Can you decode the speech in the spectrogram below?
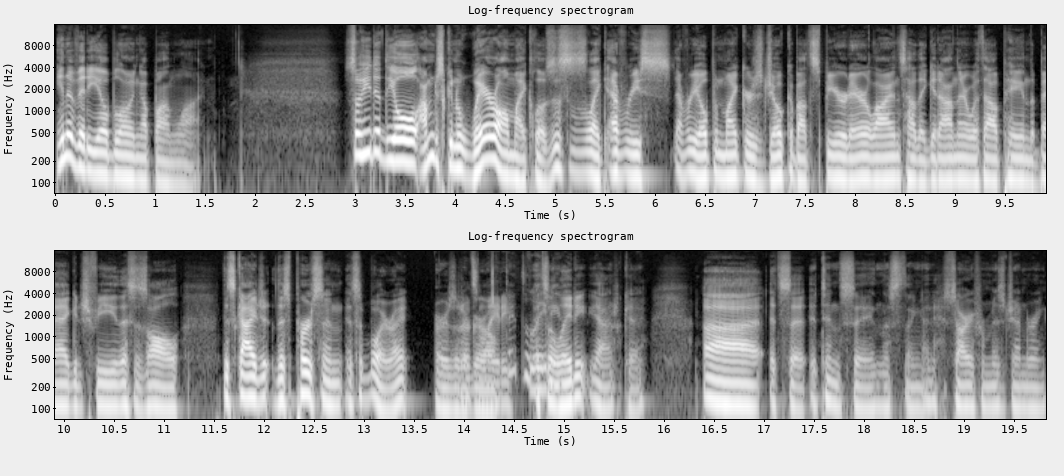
in a video blowing up online. So he did the old I'm just going to wear all my clothes. This is like every every open micer's joke about Spirit Airlines how they get on there without paying the baggage fee. This is all this guy this person, it's a boy, right? Or is it That's a a girl? lady. It's a It's a lady. lady? Yeah, okay. Uh it's a it didn't say in this thing. I, sorry for misgendering.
